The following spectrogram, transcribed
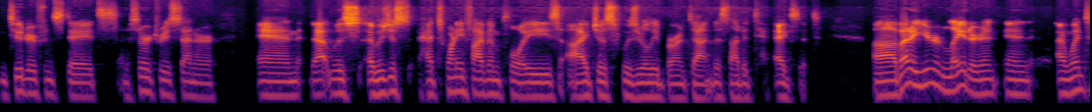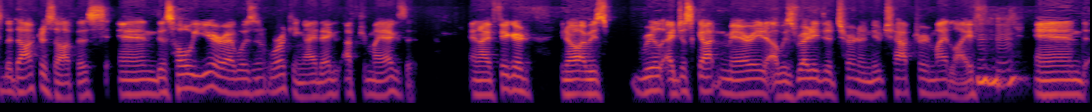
in two different states and a surgery center, and that was I was just had 25 employees. I just was really burnt out and decided to exit. Uh, about a year later, and, and I went to the doctor's office, and this whole year I wasn't working. I after my exit, and I figured, you know, I was really I just gotten married. I was ready to turn a new chapter in my life, mm-hmm. and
